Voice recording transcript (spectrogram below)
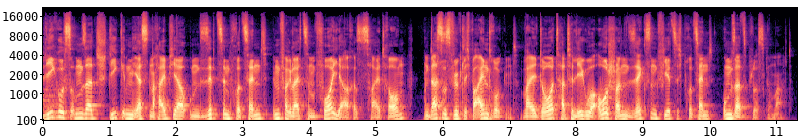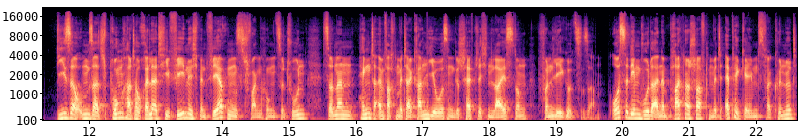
Legos Umsatz stieg im ersten Halbjahr um 17% im Vergleich zum Vorjahreszeitraum. Und das ist wirklich beeindruckend, weil dort hatte Lego auch schon 46% Umsatzplus gemacht. Dieser Umsatzsprung hat auch relativ wenig mit Währungsschwankungen zu tun, sondern hängt einfach mit der grandiosen geschäftlichen Leistung von Lego zusammen. Außerdem wurde eine Partnerschaft mit Epic Games verkündet.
